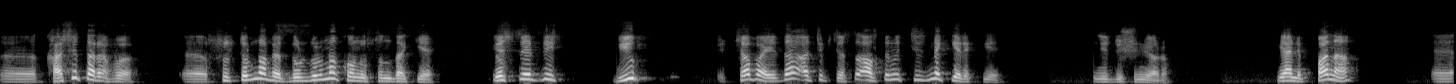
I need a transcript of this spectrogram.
e, karşı tarafı e, susturma ve durdurma konusundaki gösterdiği büyük çabayı da açıkçası altını çizmek gerektiğini düşünüyorum. Yani bana e,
